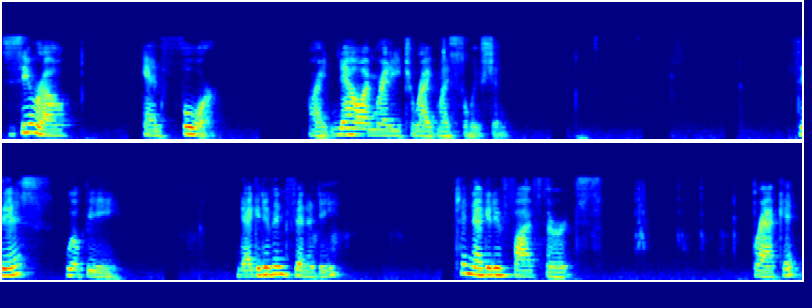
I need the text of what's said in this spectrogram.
0 and 4. All right, now I'm ready to write my solution. This will be negative infinity to negative 5 thirds bracket,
